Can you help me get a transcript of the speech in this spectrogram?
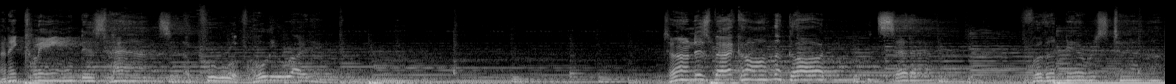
And he cleaned his hands in a pool of holy writing. Turned his back on the garden and set out for the nearest town.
